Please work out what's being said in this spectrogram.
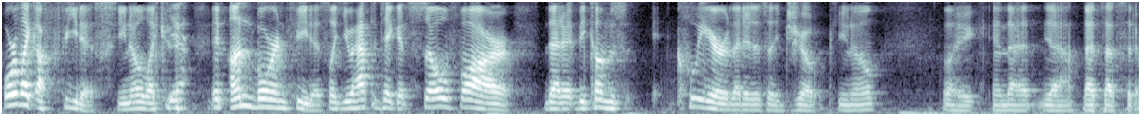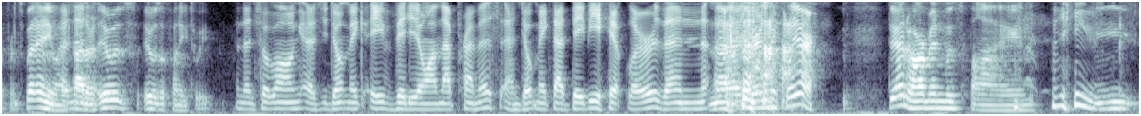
or like a fetus, you know, like an unborn fetus. Like you have to take it so far that it becomes clear that it is a joke, you know. Like and that yeah that's that's the difference but anyway I don't know it was it was a funny tweet And then, so long as you don't make a video on that premise and don't make that baby Hitler, then uh, you're in the clear. Dan Harmon was fine He's, he,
